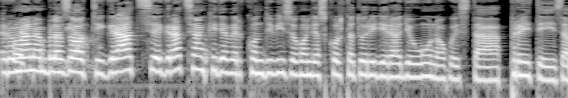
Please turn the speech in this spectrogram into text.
Romana Blasotti, grazie, grazie anche di aver condiviso con gli ascoltatori di Radio 1 questa pretesa.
